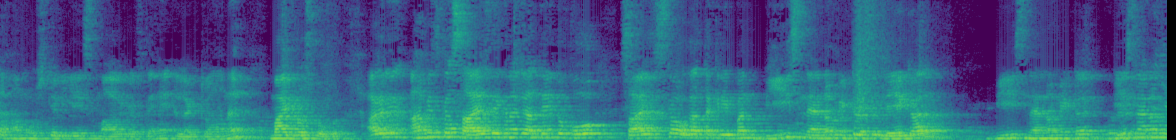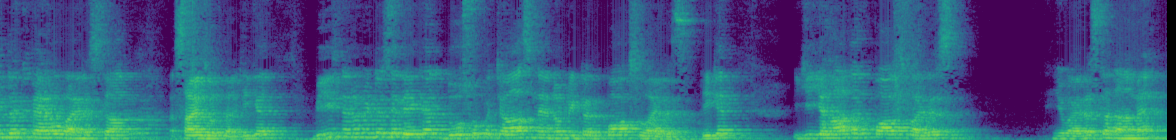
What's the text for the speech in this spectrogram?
तो हम उसके लिए इस्तेमाल करते हैं इलेक्ट्रॉन माइक्रोस्कोप अगर हम इसका साइज़ देखना चाहते हैं तो वो साइज़ इसका होगा तकरीबन 20 नैनोमीटर से लेकर 20 नैनोमीटर 20 नैनोमीटर पैरो वायरस का साइज़ होता है, ठीक है? 20 नैनोमीटर से लेकर 250 नैनोमीटर पॉक्स वायरस, ठीक है? ये यहाँ तक पॉक्स वायरस, ये वायरस का नाम है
